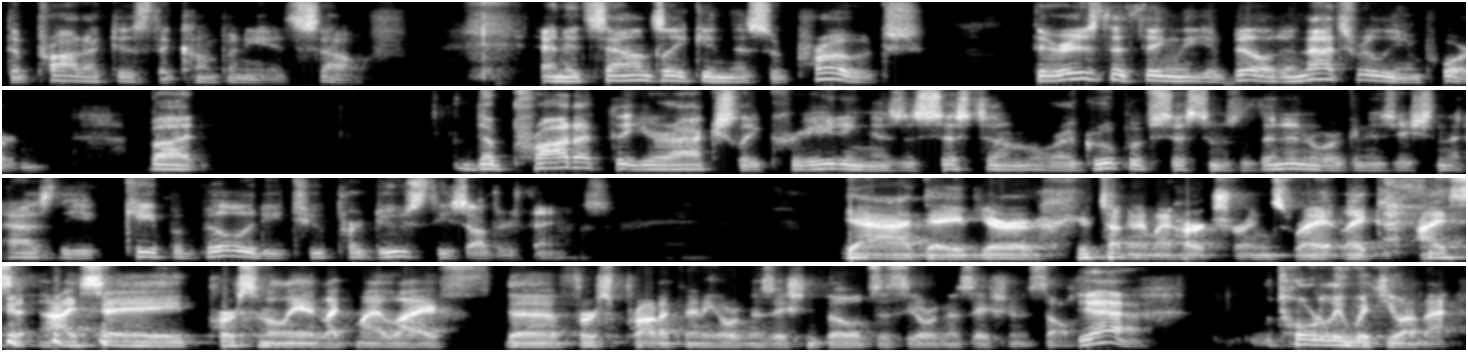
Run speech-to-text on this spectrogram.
the product is the company itself. And it sounds like in this approach, there is the thing that you build, and that's really important. But the product that you're actually creating is a system or a group of systems within an organization that has the capability to produce these other things. Yeah, Dave, you're you're tugging at my heartstrings, right? Like I say, I say personally in like my life, the first product any organization builds is the organization itself. Yeah, totally with you on that.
